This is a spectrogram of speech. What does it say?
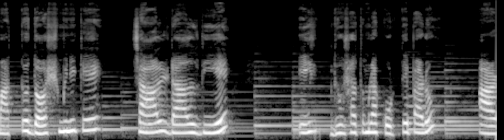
মাত্র দশ মিনিটে চাল, ডাল দিয়ে এই ধোসা তোমরা করতে পারো। আর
